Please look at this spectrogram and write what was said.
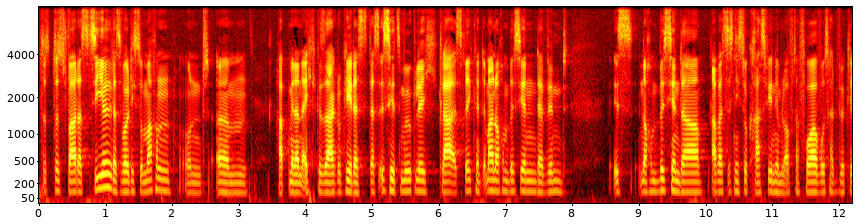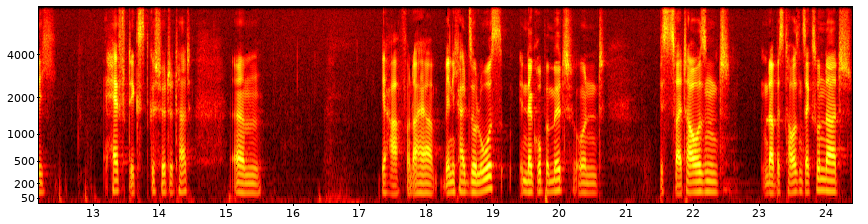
das, das war das Ziel, das wollte ich so machen und ähm, habe mir dann echt gesagt, okay, das, das ist jetzt möglich. Klar, es regnet immer noch ein bisschen, der Wind ist noch ein bisschen da, aber es ist nicht so krass wie in dem Lauf davor, wo es halt wirklich heftigst geschüttet hat. Ähm, ja, von daher bin ich halt so los in der Gruppe mit und bis 2000 oder bis 1600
